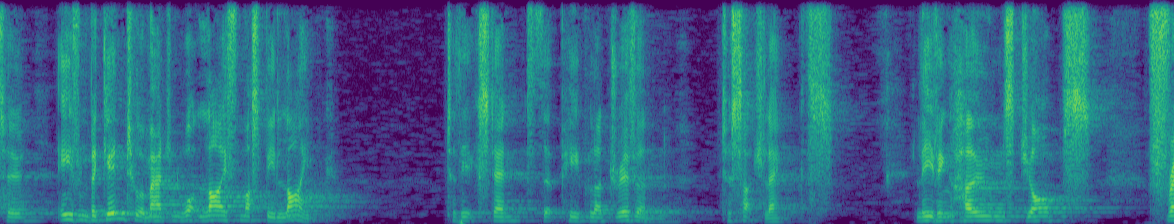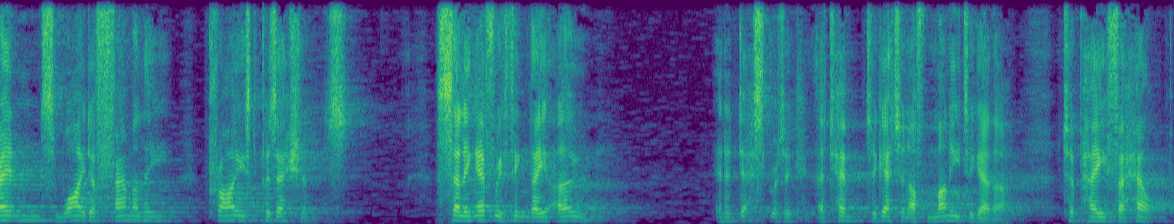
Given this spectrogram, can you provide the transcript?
to even begin to imagine what life must be like to the extent that people are driven to such lengths leaving homes, jobs, friends, wider family, prized possessions, selling everything they own in a desperate attempt to get enough money together to pay for help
